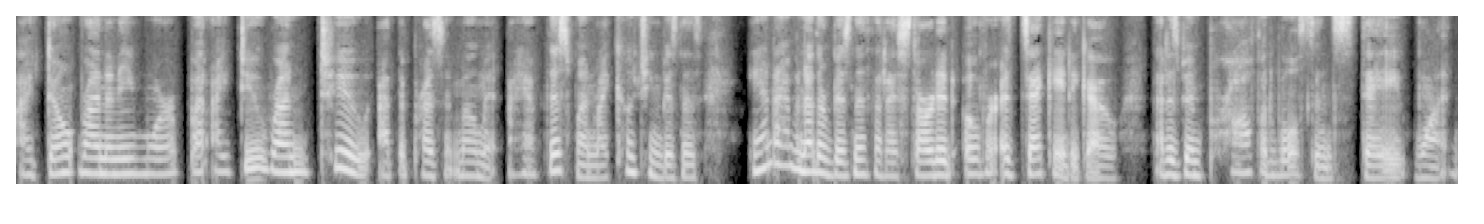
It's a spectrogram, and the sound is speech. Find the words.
I don't run anymore, but I do run two at the present moment. I have this one, my coaching business, and I have another business that I started over a decade ago that has been profitable since day one.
